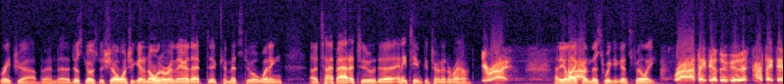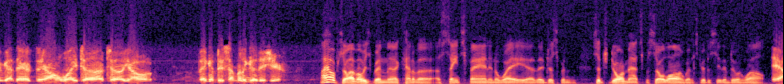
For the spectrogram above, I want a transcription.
Great job, and uh, just goes to show once you get an owner in there that uh, commits to a winning uh, type attitude, uh, any team can turn it around. You're right. How do you like Uh, them this week against Philly? Right. I think they'll do good. I think they've got they're they're on the way to to you know they're to do something really good this year. I hope so. I've always been uh, kind of a, a Saints fan in a way. Uh, they've just been such doormats for so long, but it's good to see them doing well. Yeah.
